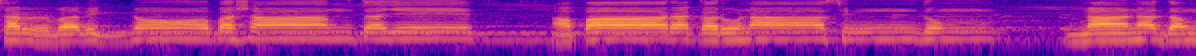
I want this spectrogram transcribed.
सर्वविघ्नोपशान्तयेत् अपारकरुणासिन्धुं ज्ञानदं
